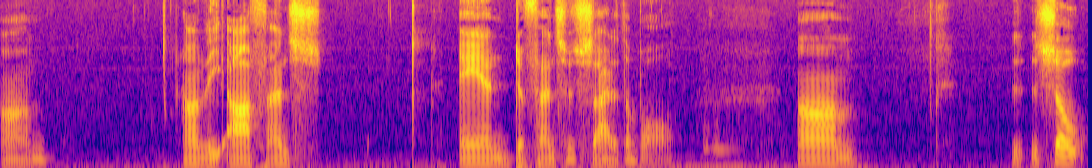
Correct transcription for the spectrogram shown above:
Um, on the offense and defensive side of the ball. Um, so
